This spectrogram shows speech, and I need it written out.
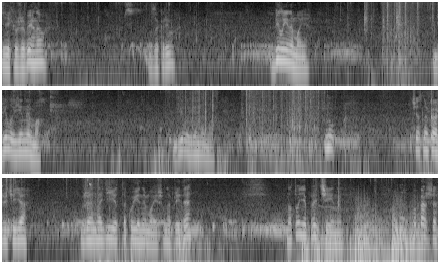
Я їх вже вигнав. Закрив. Білої немає. Білої нема. Білої нема. Ну, чесно кажучи, я вже надії такої немає, що вона прийде. На то є причини. Ну, по-перше,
